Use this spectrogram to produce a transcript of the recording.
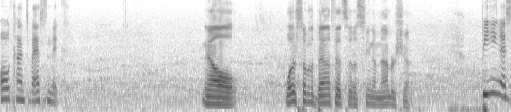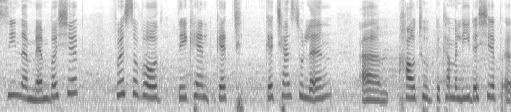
all kinds of ethnic. Now, what are some of the benefits of a CINA membership? Being a CINA membership, first of all, they can get get chance to learn um, how to become a leadership uh,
